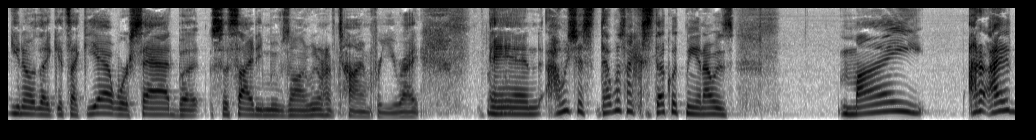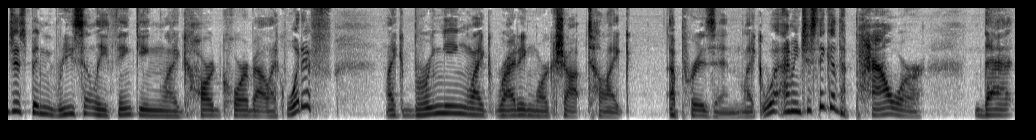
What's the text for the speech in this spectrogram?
you know, like it's like yeah, we're sad, but society moves on. We don't have time for you, right? Mm-hmm. And I was just that was like stuck with me, and I was my. I, don't, I had just been recently thinking like hardcore about like what if like bringing like writing workshop to like a prison like what I mean just think of the power that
